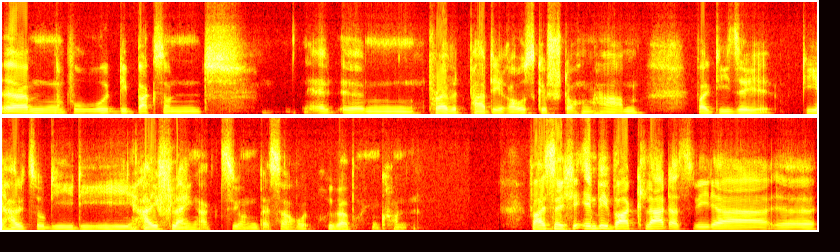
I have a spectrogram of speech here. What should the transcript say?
ähm, wo die Bucks und äh, ähm, Private Party rausgestochen haben, weil diese, die halt so die, die High-Flying-Aktionen besser rü- rüberbringen konnten. Weiß nicht, irgendwie war klar, dass weder äh,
